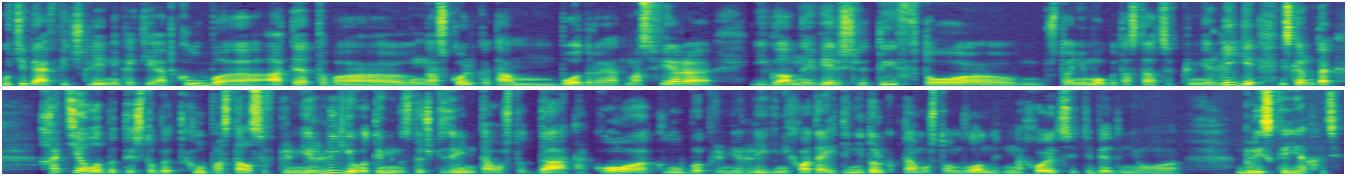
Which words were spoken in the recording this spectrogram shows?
у тебя впечатления какие от клуба, от этого, насколько там бодрая атмосфера, и главное, веришь ли ты в то, что они могут остаться в премьер-лиге, и, скажем так, хотела бы ты, чтобы этот клуб остался в премьер-лиге, вот именно с точки зрения того, что да, такого клуба премьер-лиги не хватает, и не только потому, что он в Лондоне находится, и тебе до него близко ехать.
